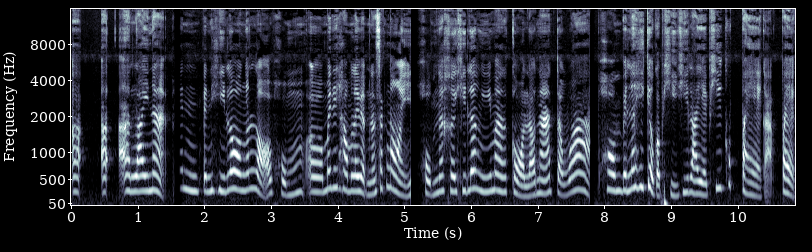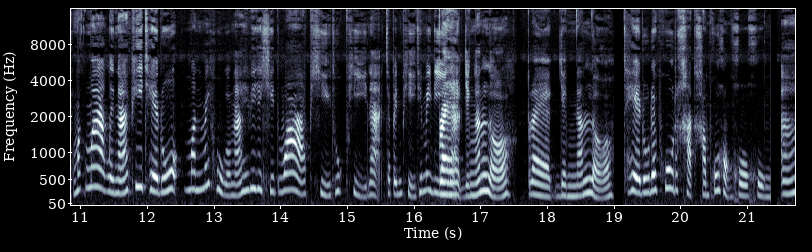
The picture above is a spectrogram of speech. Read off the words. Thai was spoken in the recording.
อะอะอะไรน่ะเป็นเป็นฮีโร่งั้นเหรอ ผม เออไม่ได้ทำอะไรแบบนั้นสักหน่อย ผมนะเคยคิดเรื่องนี้มาก่อนแล้วนะ แต่ว่า พอมันเป็นเรื่องที่เกี่ยวกับผีทีไรอะพี่ก็แปลกอะแปลกมากๆเลยนะ พี่เทรุมันไม่ถูกหรอกนะที่พี่จะคิดว่าผีทุกผีน่ะ จะเป็นผีที่ไม่ดีแปลน่ะกอย่างนั้นเหรอ แปลกอย่างนั้นเหรอ เทรุได้พูดขัดคำพูดของโคคุงอ่า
